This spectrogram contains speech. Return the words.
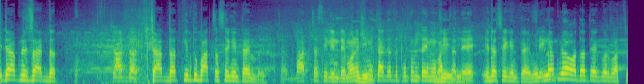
এটা আপনার চার দাঁত। চার দাঁত। চার দাঁত কিন্তু বাচ্চা সেকেন্ড টাইম ভাই। আচ্ছা বাচ্চা সেকেন্ড টাইম অনেক সময় চার দাঁতে প্রথম টাইমও বাচ্চা দেয়। এটা সেকেন্ড টাইম এগুলো অদাতে একবার বাচ্চা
